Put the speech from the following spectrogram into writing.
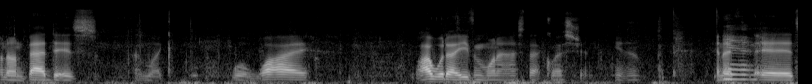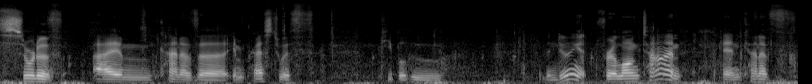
And on bad days, I'm like, well, why? Why would I even want to ask that question? You know, and I, it's sort of I'm kind of uh, impressed with people who have been doing it for a long time and kind of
